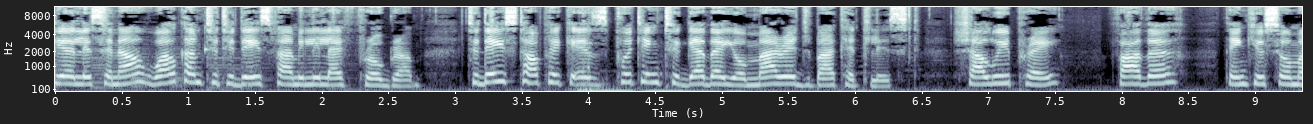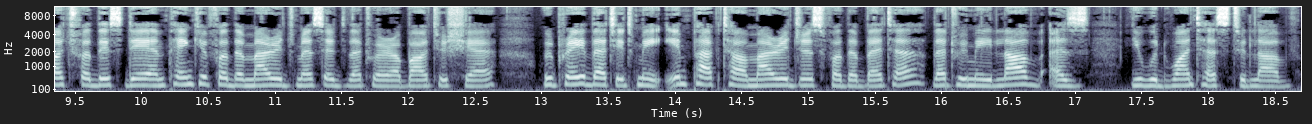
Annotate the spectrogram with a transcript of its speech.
Dear listener. Welcome to today's Family Life program. Today's topic is putting together your marriage bucket list. Shall we pray? Father, thank you so much for this day and thank you for the marriage message that we're about to share. We pray that it may impact our marriages for the better, that we may love as you would want us to love.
